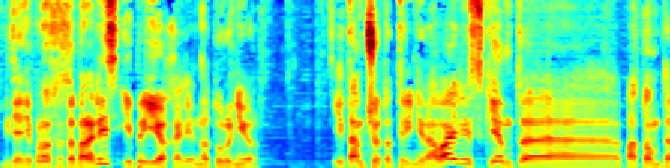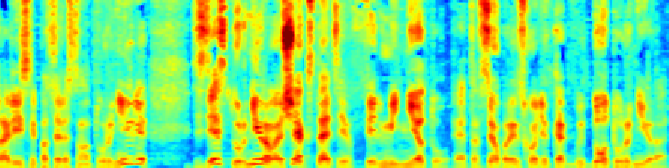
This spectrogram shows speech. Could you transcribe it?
где они просто собрались и приехали на турнир. И там что-то тренировались с кем-то, потом дрались непосредственно на турнире. Здесь турнира вообще, кстати, в фильме нету. Это все происходит как бы до турнира.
